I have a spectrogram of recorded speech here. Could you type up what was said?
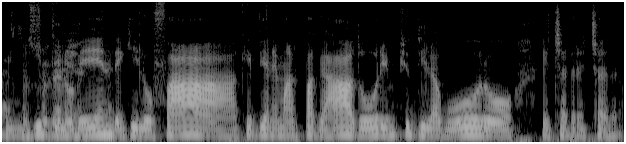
Quindi Certo, chi te lo vende, chi lo fa, che viene mal pagato, ore in più di lavoro, eccetera, eccetera.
